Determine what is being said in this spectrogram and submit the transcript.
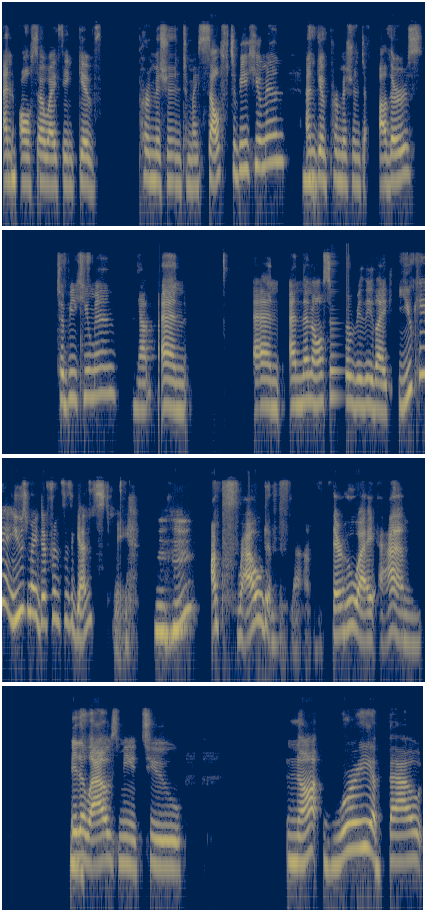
and mm-hmm. also I think give permission to myself to be human mm-hmm. and give permission to others to be human. Yeah. And and and then also really like you can't use my differences against me mm-hmm. i'm proud of them they're who i am mm-hmm. it allows me to not worry about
